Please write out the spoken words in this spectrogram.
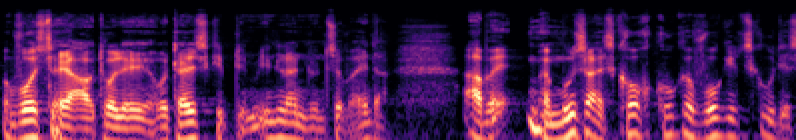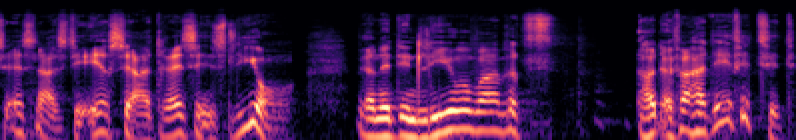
Obwohl es da ja auch tolle Hotels gibt im Inland und so weiter. Aber man muss als Koch gucken, wo gibt es gutes Essen. Also die erste Adresse ist Lyon. Wer nicht in Lyon war, hat einfach ein Defizit.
